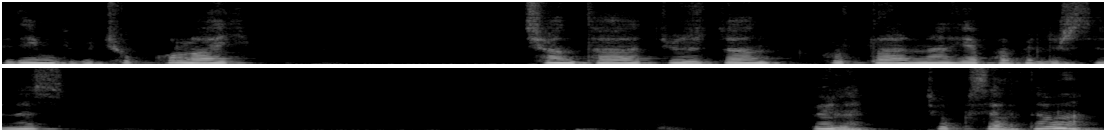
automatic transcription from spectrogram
Dediğim gibi çok kolay. Çanta, cüzdan kurtlarına yapabilirsiniz. Böyle. Çok güzel değil mi?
